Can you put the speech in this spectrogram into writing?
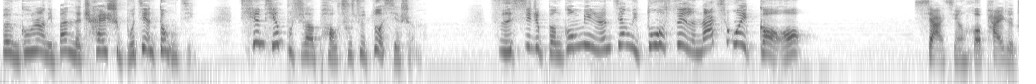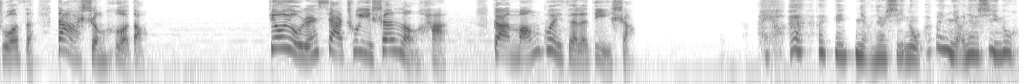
本宫让你办的差事不见动静，天天不知道跑出去做些什么。”仔细着，本宫命人将你剁碎了，拿去喂狗。夏清河拍着桌子，大声喝道：“刁有人吓出一身冷汗，赶忙跪在了地上。哎呀，哎，娘娘息怒，娘娘息怒，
